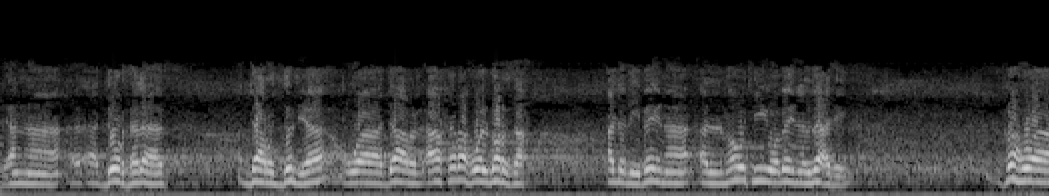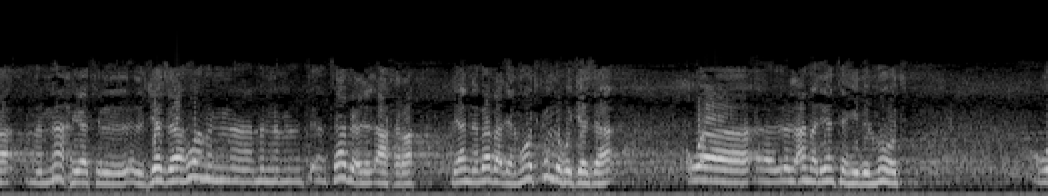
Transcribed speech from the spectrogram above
لأن الدور ثلاث دار الدنيا ودار الآخرة والبرزخ الذي بين الموت وبين البعث. فهو من ناحية الجزاء هو من من تابع للآخرة لأن ما بعد الموت كله جزاء والعمل ينتهي بالموت. و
